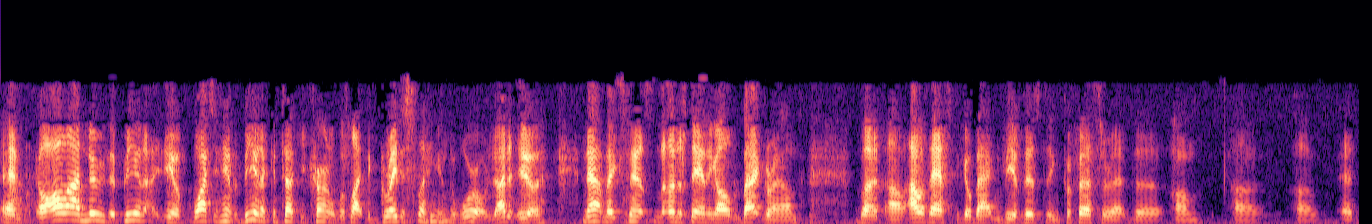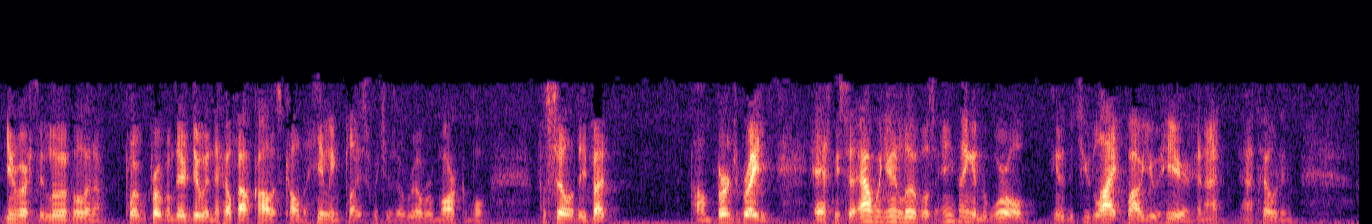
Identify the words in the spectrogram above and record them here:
And all I knew that being, you know, watching him, being a Kentucky colonel was like the greatest thing in the world. I, you know, now it makes sense in understanding all the background. But uh, I was asked to go back and be a visiting professor at the um, uh, uh, at University of Louisville and a pro- program they're doing to help alcoholics called the Healing Place, which is a real remarkable facility. But um, Burns Brady asked me, said, Al, when you're in Louisville, is there anything in the world you know that you like while you're here? And I, I told him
